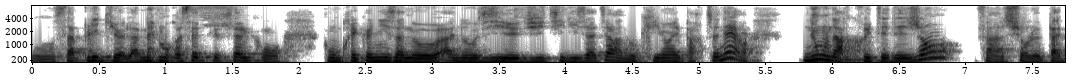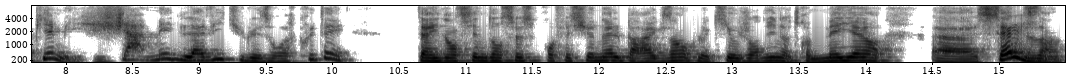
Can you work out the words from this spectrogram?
on s'applique la même recette que celle qu'on préconise à nos, à nos utilisateurs, à nos clients et partenaires. Nous, on a recruté des gens, enfin, sur le papier, mais jamais de la vie, tu les aurais recrutés. Tu as une ancienne danseuse professionnelle, par exemple, qui est aujourd'hui notre meilleure euh, sales hein,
